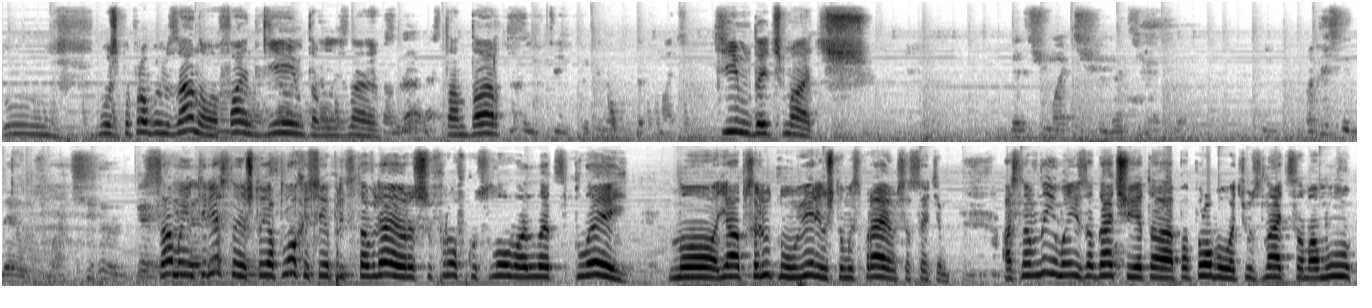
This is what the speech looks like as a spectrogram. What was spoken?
М, Может, попробуем заново? Find game, там, не знаю, стандарт, Team Deathmatch. Отличный дэуч матч. Самое интересное, что я плохо себе представляю расшифровку слова Let's Play, но я абсолютно уверен, что мы справимся с этим. Основные мои задачи это попробовать узнать самому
